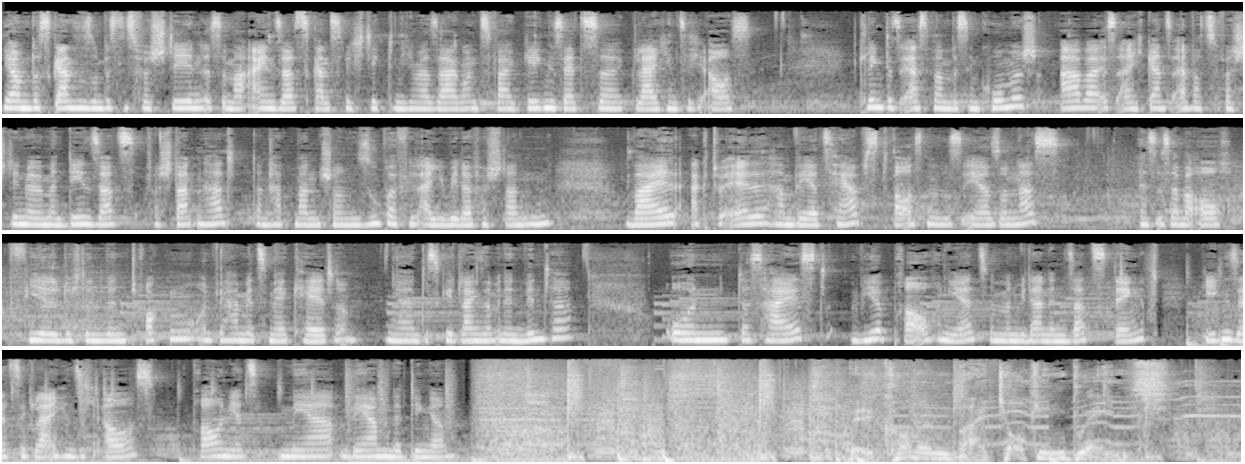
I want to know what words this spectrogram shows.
Ja, um das Ganze so ein bisschen zu verstehen, ist immer ein Satz ganz wichtig, den ich immer sage, und zwar Gegensätze gleichen sich aus. Klingt jetzt erstmal ein bisschen komisch, aber ist eigentlich ganz einfach zu verstehen, weil wenn man den Satz verstanden hat, dann hat man schon super viel Ayurveda verstanden, weil aktuell haben wir jetzt Herbst, draußen ist es eher so nass, es ist aber auch viel durch den Wind trocken und wir haben jetzt mehr Kälte. Ja, das geht langsam in den Winter und das heißt, wir brauchen jetzt, wenn man wieder an den Satz denkt, Gegensätze gleichen sich aus, brauchen jetzt mehr wärmende Dinge. Willkommen bei Talking Brains.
